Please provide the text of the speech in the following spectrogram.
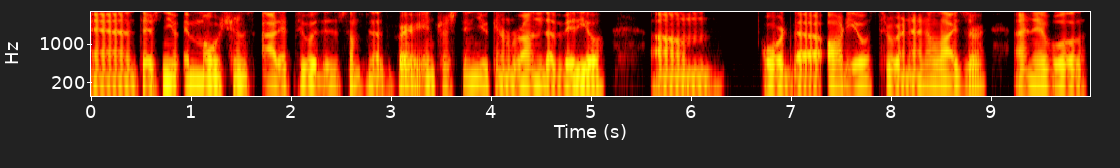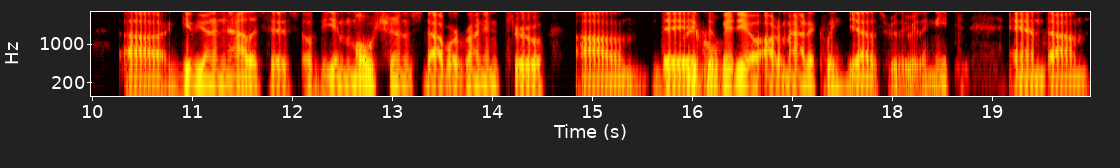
and there's new emotions added to it. This is something that's very interesting. You can run the video um, or the audio through an analyzer, and it will uh, give you an analysis of the emotions that were running through um, the, cool. the video automatically. Yeah, that's really really neat, and um,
